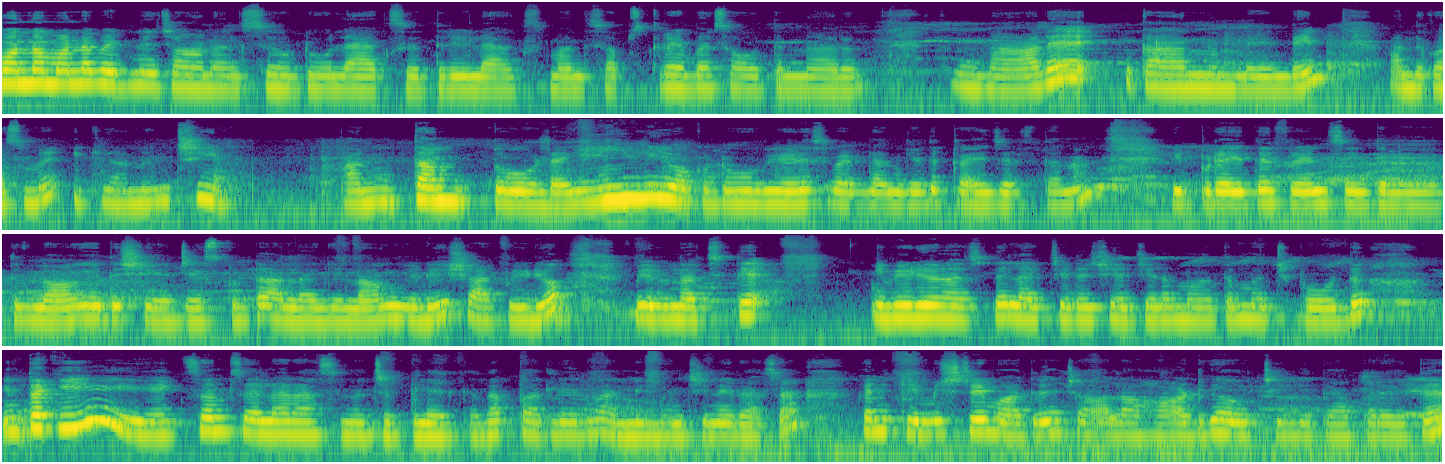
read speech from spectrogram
మొన్న మొన్న పెట్టిన channels two lakhs three lakhs మంది సబ్స్క్రైబర్స్ అవుతున్నారు. నాదే కారణం లేండి. అందుకోసమే ఇక్కడ నుంచి అంతంతో డైలీ ఒక టూ వీడియోస్ పెట్టడానికి అయితే ట్రై చేస్తాను. ఇప్పుడైతే ఫ్రెండ్స్ ఇంకా నేనైతే వ్లాగ్ అయితే షేర్ చేసుకుంటా. అలాగే లాంగ్ వీడియో షార్ట్ వీడియో మీరు నచ్చితే ఈ వీడియో నచ్చితే లైక్ చేయడం షేర్ చేయడం మాత్రం మర్చిపోవద్దు. ఇంతకీ ఎగ్జామ్స్ ఎలా రాసినా చెప్పలేరు కదా? పర్లేదు అన్నీ మంచిగానే రాసా కానీ కెమిస్ట్రీ మాత్రం చాలా హార్డ్గా వచ్చింది పేపర్ అయితే.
